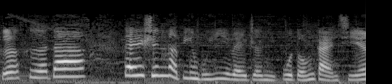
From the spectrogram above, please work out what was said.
呵呵哒，单身呢并不意味着你不懂感情，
